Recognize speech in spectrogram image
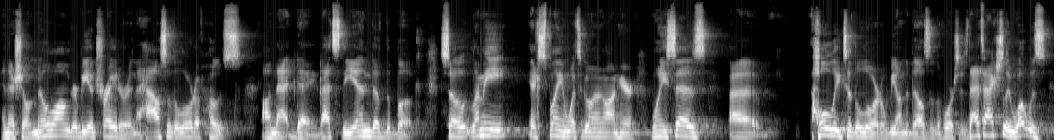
And there shall no longer be a trader in the house of the Lord of hosts on that day. That's the end of the book. So let me explain what's going on here. When he says, uh, holy to the Lord will be on the bells of the horses, that's actually what was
